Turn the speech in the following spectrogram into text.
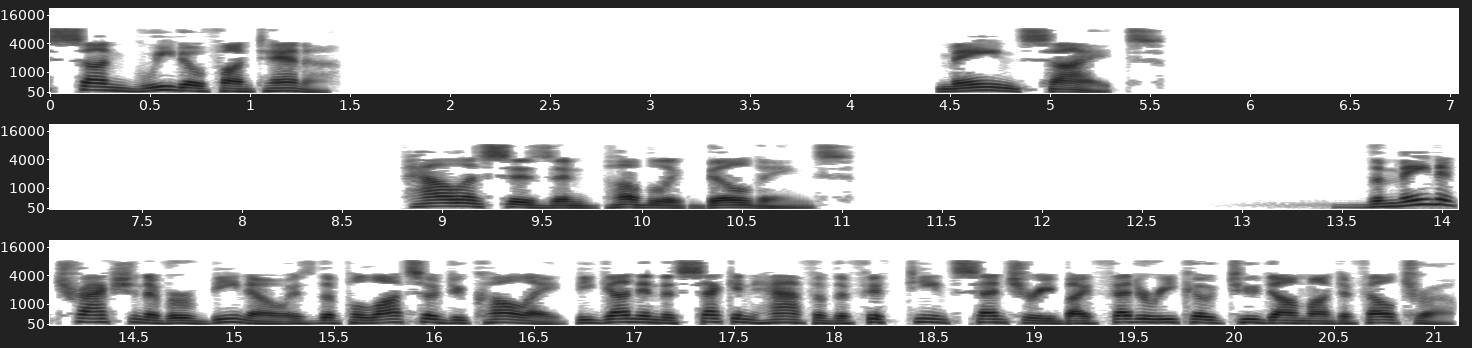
son Guido Fontana. Main sites Palaces and public buildings the main attraction of Urbino is the Palazzo Ducale, begun in the second half of the 15th century by Federico II da Montefeltro.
